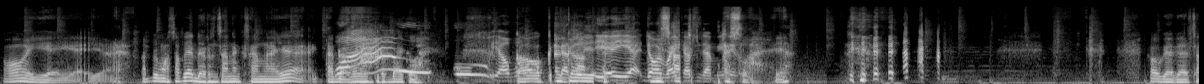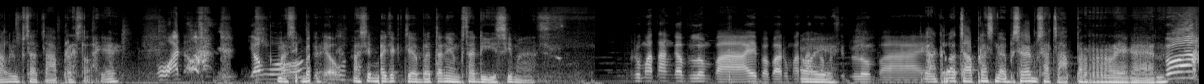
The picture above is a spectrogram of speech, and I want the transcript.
Oh iya iya iya. Tapi Mas Afi ada rencana ke sana ya, kita doain yang terbaik lah. Uh, ya Allah. Kalau gagal ya Iya iya, doa baik harus diaminin. tes lah ya. Kalau gagal caleg bisa capres lah ya. Waduh. Ya Allah. Masih ba- ya Allah. Masih banyak jabatan yang bisa diisi mas. Rumah tangga belum, Pak. Bapak rumah Oh, tangga iya. masih belum, Pak. Ya, kalau capres nggak bisa kan bisa caper ya kan. Wah,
